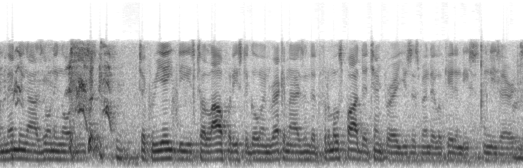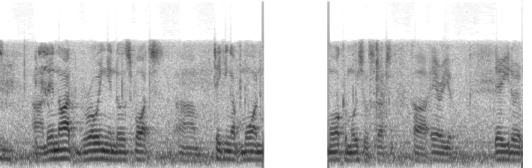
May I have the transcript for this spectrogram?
amending our zoning ordinance to create these, to allow for these to go in, recognizing that for the most part, they're temporary uses when they're located in these, in these areas. Uh, they're not growing in those spots, um, taking up more and more commercial structure, uh, area. They're either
